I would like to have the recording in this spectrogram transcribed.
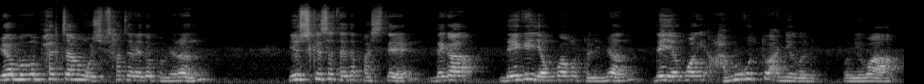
요한복음 8장 54절에도 보면은 예수께서 대답하시되 내가 내게 영광을 돌리면 내 영광이 아무것도 아니거니와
